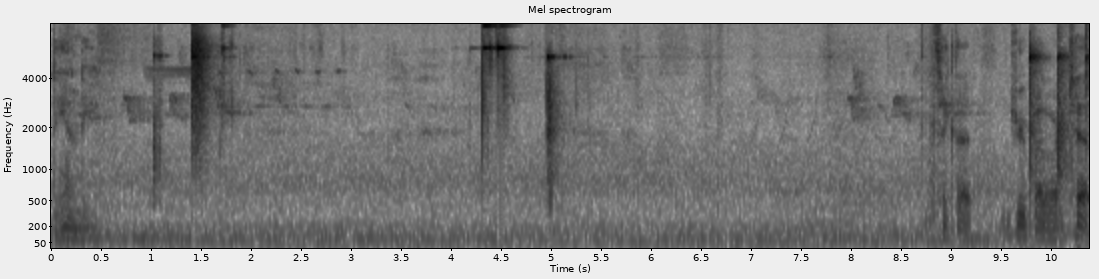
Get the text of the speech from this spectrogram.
dandy. Take that droop out of our tip.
